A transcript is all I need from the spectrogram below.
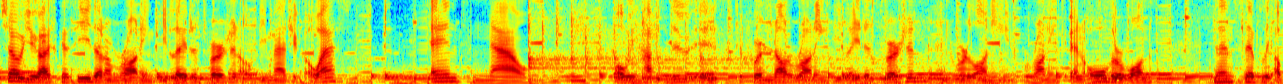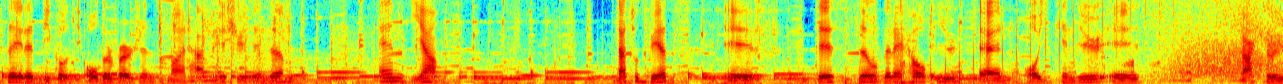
So you guys can see that I'm running the latest version of the Magic OS. And now, all we have to do is, if we're not running the latest version and we're running, running an older one, then simply update it because the older versions might have issues in them. And yeah, that would be it. If this still didn't help you, then all you can do is factory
